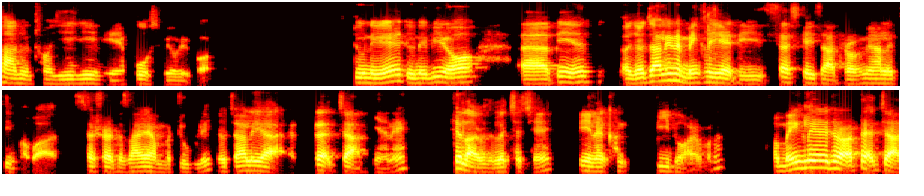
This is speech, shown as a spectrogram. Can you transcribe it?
လှနှုထွန်ရေးရေးနေတဲ့ post မျိုးတွေပေါ့ တူနေတယ်တူနေပြီးတော့အဲပြီးရင်ယောက်ျားလေးနဲ့ main ကလေးရဲ့ဒီ sex ကိစ္စတော်တော်များလေးသိမှာပါ sexual desire မတူဘူးလေယောက်ျားလေးကအတက်အကျမြန်တယ်ဖြစ်လာပြီဆိုလက်ချက်ချင်းပြီးရင်လည်းပြီးသွားတယ်ပေါ့နော် main ကလေးကျတော့အတက်အကျတ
